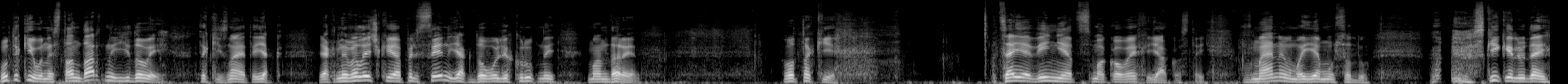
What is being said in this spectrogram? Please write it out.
Ну такі вони стандартний їдовий. Такі, знаєте, як, як невеличкий апельсин, як доволі крупний мандарин. От такі. Це є вінець смакових якостей. В мене в моєму саду. Скільки людей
